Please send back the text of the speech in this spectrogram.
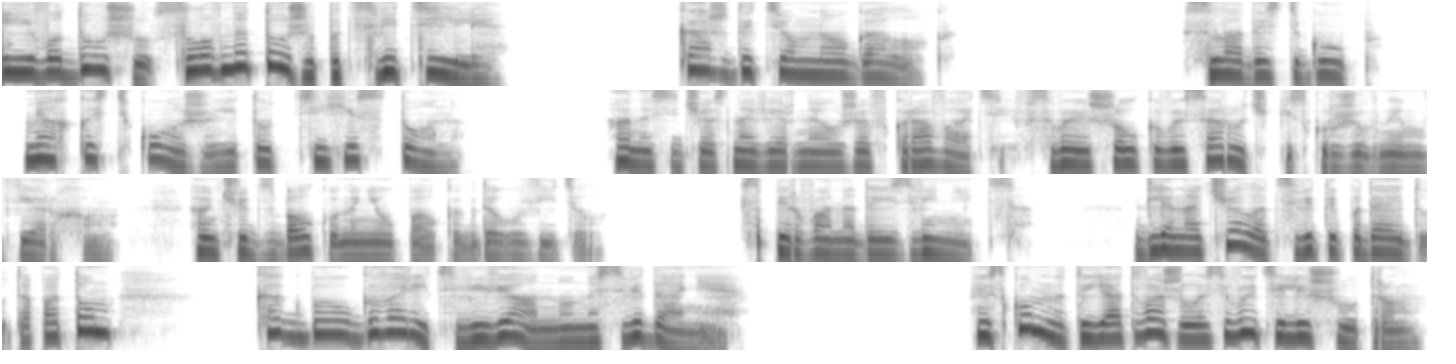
и его душу словно тоже подсветили. Каждый темный уголок. Сладость губ, мягкость кожи и тот тихий стон. Она сейчас, наверное, уже в кровати, в своей шелковой сорочке с кружевным верхом. Он чуть с балкона не упал, когда увидел. Сперва надо извиниться. Для начала цветы подойдут, а потом как бы уговорить Вивианну на свидание. Из комнаты я отважилась выйти лишь утром,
